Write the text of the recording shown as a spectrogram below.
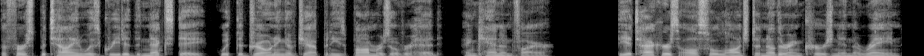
the 1st Battalion was greeted the next day with the droning of Japanese bombers overhead and cannon fire. The attackers also launched another incursion in the rain,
